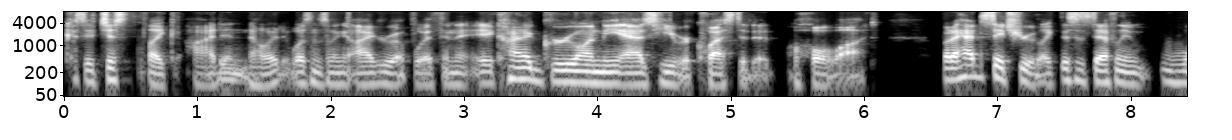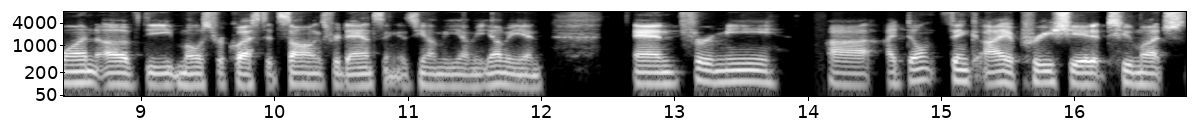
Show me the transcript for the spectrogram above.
because it just like i didn't know it it wasn't something i grew up with and it, it kind of grew on me as he requested it a whole lot but i had to say true like this is definitely one of the most requested songs for dancing is yummy yummy yummy and and for me uh, I don't think I appreciate it too much.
